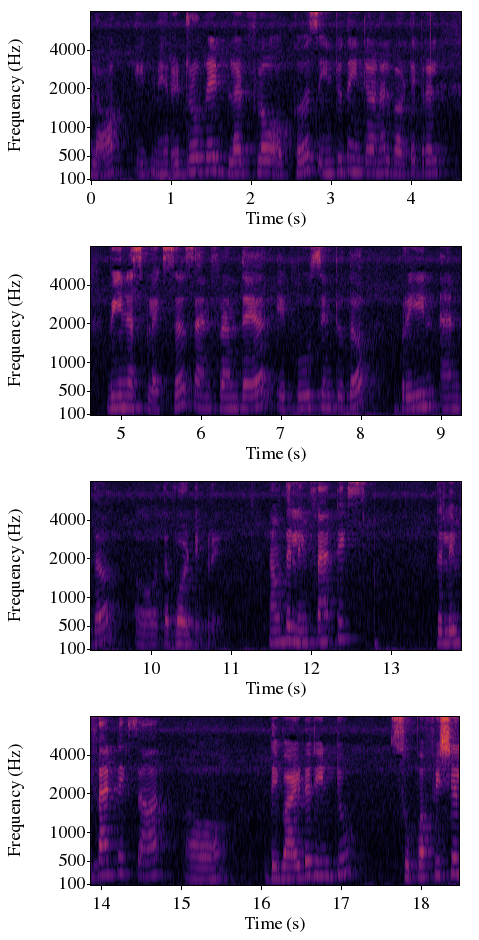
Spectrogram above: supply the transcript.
blocked it may retrograde blood flow occurs into the internal vertebral venous plexus and from there it goes into the brain and the uh, the vertebrae. Now the lymphatics the lymphatics are uh, divided into superficial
